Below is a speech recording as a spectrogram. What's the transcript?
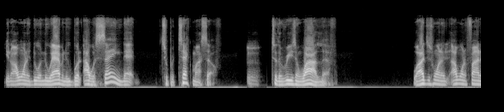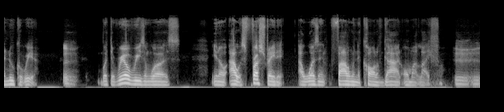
you know, I want to do a new avenue, but I was saying that to protect myself mm. to the reason why I left. Well, I just want to I want to find a new career. Mm. But the real reason was, you know, I was frustrated I wasn't following the call of God on my life. Mm-hmm.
